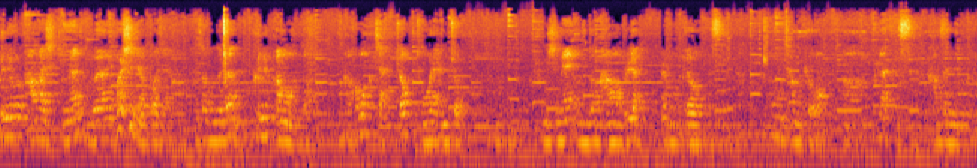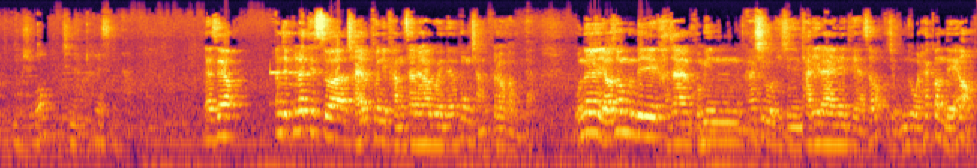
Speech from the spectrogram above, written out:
근육을 강화시키면 모양이 훨씬 예뻐져요. 그래서 오늘은 근육 강화 운동, 그러니까 허벅지 안쪽, 종아리 안쪽 음, 중심의 운동 강화 훈련을 한번 배워보겠습니다. 홍창표 어, 필라테스 강사님 모시고 진행을 하겠습니다. 안녕하세요. 현재 필라테스와 자이로토닉 강사를 하고 있는 홍장표라고 합니다. 오늘 여성분들이 가장 고민하시고 계시는 다리 라인에 대해서 이제 운동을 할 건데요.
